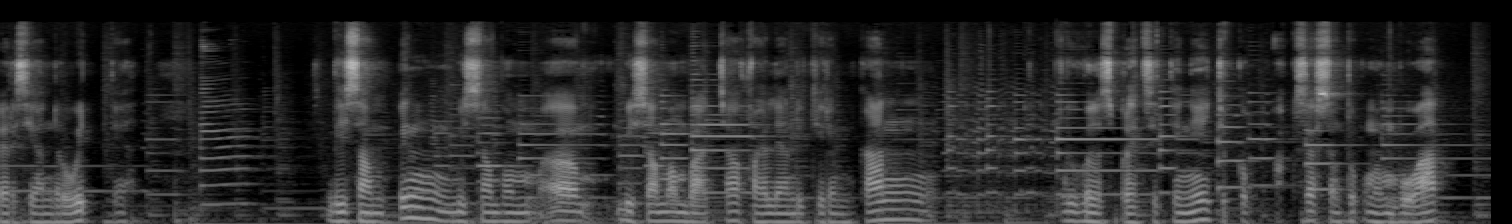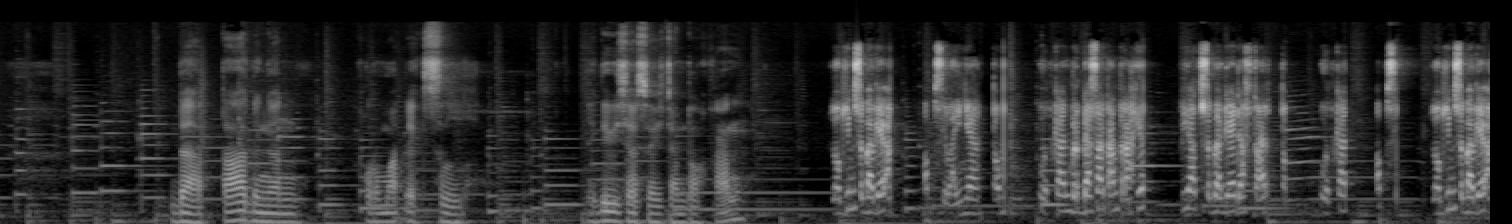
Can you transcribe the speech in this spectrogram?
versi Android ya di samping bisa mem- eh, bisa membaca file yang dikirimkan Google Spreadsheet ini cukup akses untuk membuat data dengan format Excel jadi bisa saya contohkan Login sebagai opsi lainnya. Tom. Utkan berdasarkan terakhir. Lihat sebagai daftar. Tom. Utkan opsi. Login sebagai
